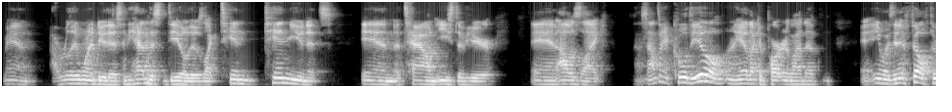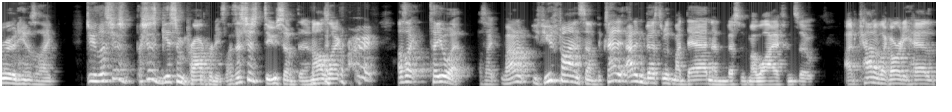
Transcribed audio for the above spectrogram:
man, I really want to do this. And he had this deal that was like 10, 10 units in a town east of here. And I was like, that sounds like a cool deal. And he had like a partner lined up. And anyways, and it fell through. And he was like, dude, let's just let's just get some properties. Like, let's just do something. And I was like, all right. I was like, tell you what, I was like, well, if you find something, because I'd, I'd, invested with my dad and I'd invested with my wife, and so I'd kind of like already had.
